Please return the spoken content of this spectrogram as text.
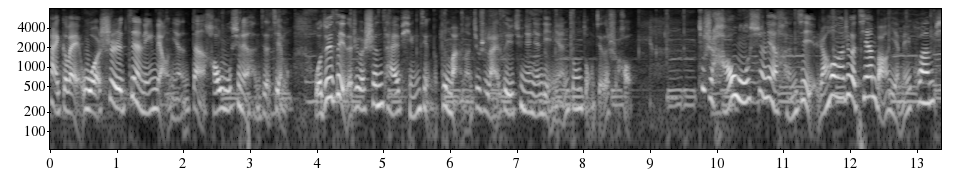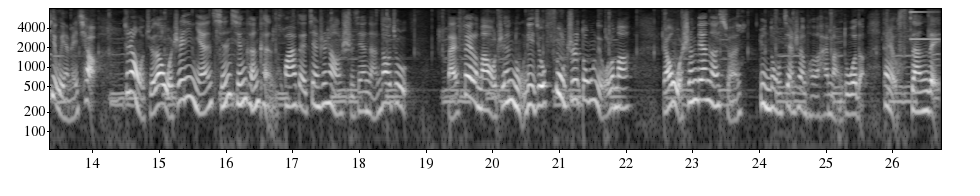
嗨，各位，我是健龄两年但毫无训练痕迹的芥末。我对自己的这个身材瓶颈的不满呢，就是来自于去年年底年终总结的时候，就是毫无训练痕迹，然后呢，这个肩膀也没宽，屁股也没翘，这让我觉得我这一年勤勤恳恳花在健身上的时间，难道就白费了吗？我之前努力就付之东流了吗？然后我身边呢，喜欢运动健身的朋友还蛮多的，但有三位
